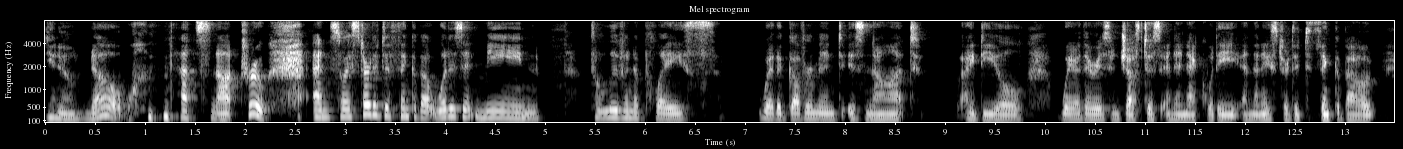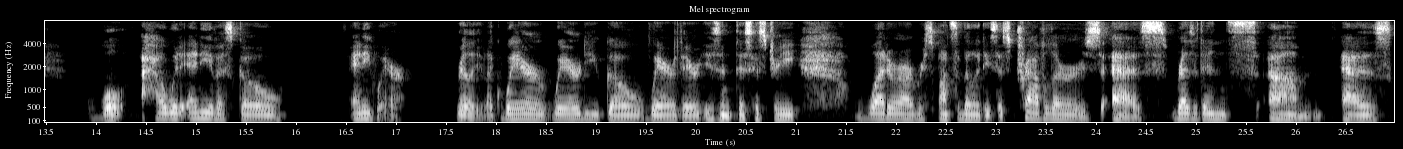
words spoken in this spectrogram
you know, no, that's not true. And so I started to think about what does it mean to live in a place where the government is not ideal, where there is injustice and inequity. And then I started to think about, well, how would any of us go anywhere? Really, like where where do you go where there isn't this history? What are our responsibilities as travelers, as residents, um, as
